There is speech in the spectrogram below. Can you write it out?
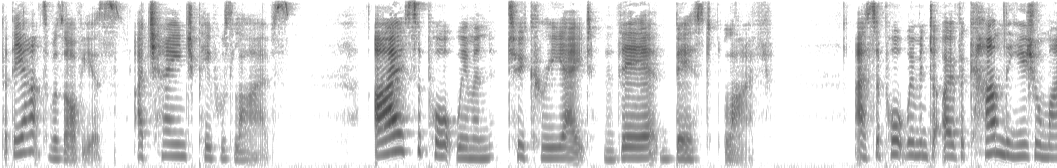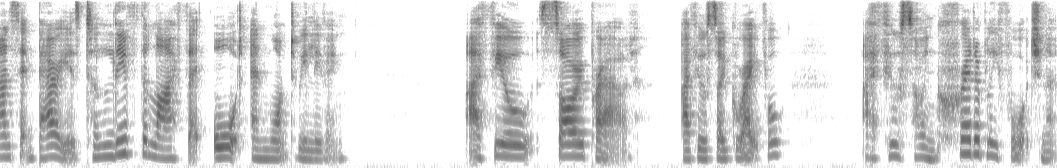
but the answer was obvious. I change people's lives. I support women to create their best life. I support women to overcome the usual mindset barriers to live the life they ought and want to be living. I feel so proud I feel so grateful. I feel so incredibly fortunate.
